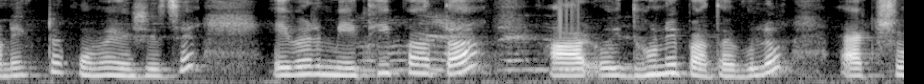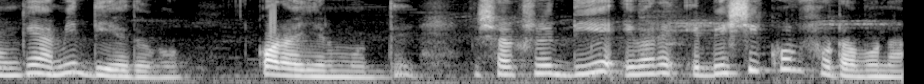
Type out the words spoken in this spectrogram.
অনেকটা কমে এসেছে। এবার মেথি পাতা আর ওই ধনে পাতাগুলো একসঙ্গে আমি দিয়ে দেবো। কড়াইয়ের মধ্যে। সবসময় দিয়ে এবারে বেশিক্ষণ ফোটাবো না।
